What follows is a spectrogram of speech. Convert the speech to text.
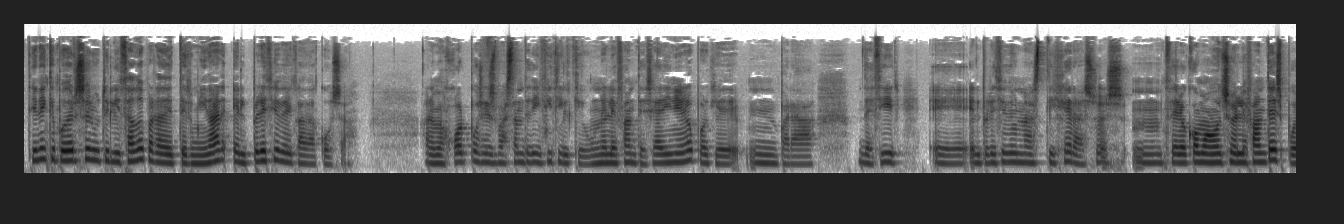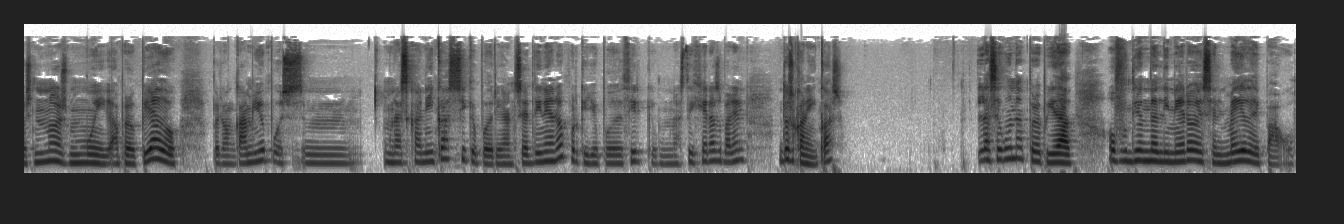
tiene que poder ser utilizado para determinar el precio de cada cosa. A lo mejor pues es bastante difícil que un elefante sea dinero porque mm, para decir eh, el precio de unas tijeras es 0,8 mm, elefantes pues no es muy apropiado, pero en cambio pues mm, unas canicas sí que podrían ser dinero porque yo puedo decir que unas tijeras valen dos canicas. La segunda propiedad o función del dinero es el medio de pago.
